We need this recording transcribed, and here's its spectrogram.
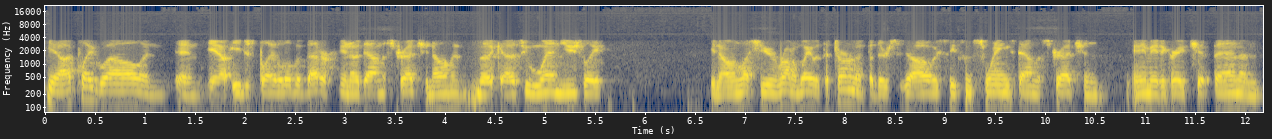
you know, I played well, and and you know, he just played a little bit better. You know, down the stretch. You know, the guys who win usually. You know, unless you run away with the tournament, but there's obviously some swings down the stretch, and, and he made a great chip in, and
